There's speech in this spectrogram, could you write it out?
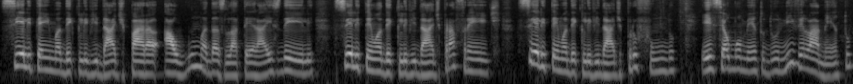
se ele tem uma declividade para alguma das laterais dele, se ele tem uma declividade para frente, se ele tem uma declividade para o fundo. Esse é o momento do nivelamento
